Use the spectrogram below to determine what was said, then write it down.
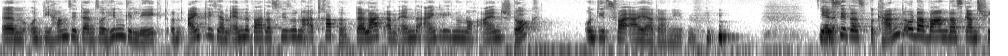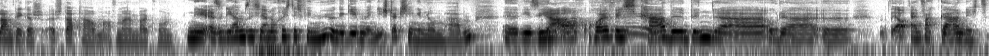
ähm, und die haben sie dann so hingelegt und eigentlich am Ende war das wie so eine Attrappe. Da lag am Ende eigentlich nur noch ein Stock und die zwei Eier daneben. Ja, Ist dir das bekannt oder waren das ganz schlampige Sch- äh, Stadttauben auf meinem Balkon? nee, also die haben sich ja noch richtig viel Mühe gegeben, wenn die Stöckchen genommen haben. Äh, wir sehen Ja? auch häufig Kabelbinder oder äh, einfach gar nichts.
